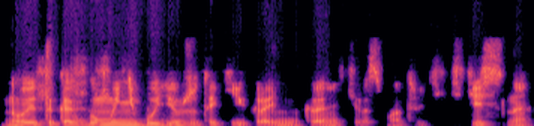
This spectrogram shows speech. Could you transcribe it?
Но это как бы мы не будем же такие крайние крайности рассматривать. Естественно,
